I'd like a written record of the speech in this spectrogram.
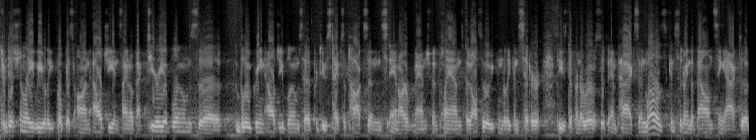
traditionally, we really focus on algae and cyanobacteria blooms. The blue-green algae blooms have produced types of toxins in our management plans, but also we can really consider these different erosive impacts, as well as considering the balancing act of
